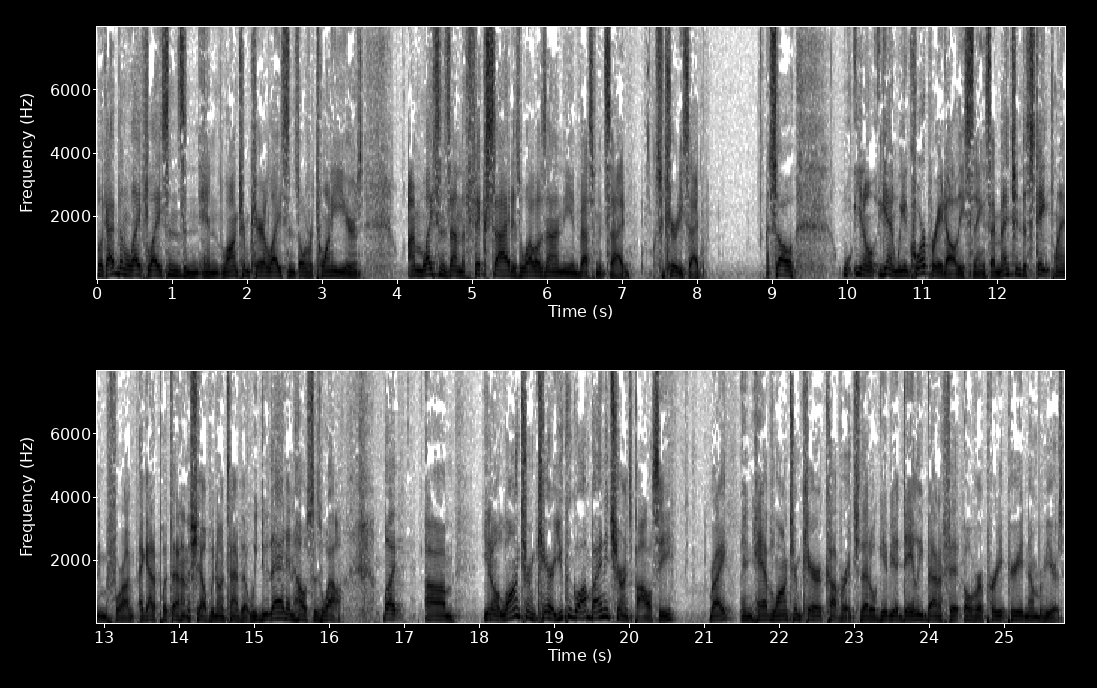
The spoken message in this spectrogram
look, I've been life licensed and, and long term care licensed over twenty years. I'm licensed on the fixed side as well as on the investment side, security side. So, you know, again, we incorporate all these things. I mentioned estate planning before. I, I got to put that on the shelf. We don't have time for that. We do that in house as well. But, um, you know, long term care, you can go out and buy an insurance policy, right, and have long term care coverage that'll give you a daily benefit over a period, period number of years.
